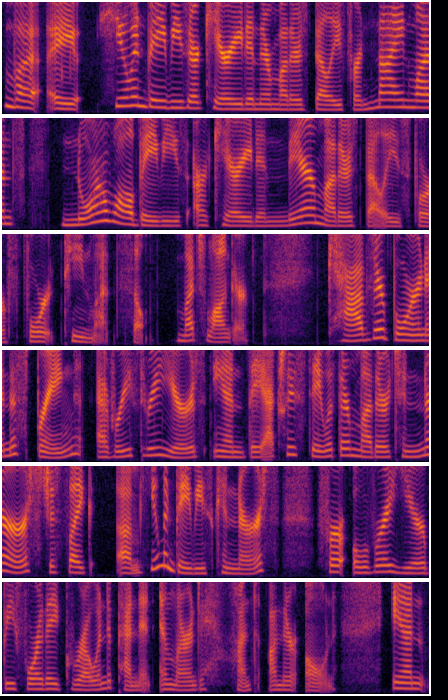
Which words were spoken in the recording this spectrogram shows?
But a human babies are carried in their mother's belly for nine months. Narwhal babies are carried in their mother's bellies for 14 months, so much longer. Calves are born in the spring every three years, and they actually stay with their mother to nurse, just like um, human babies can nurse for over a year before they grow independent and learn to hunt on their own. And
